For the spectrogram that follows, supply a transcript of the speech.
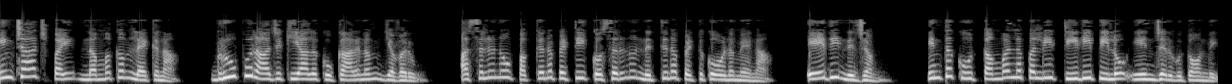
ఇన్ఛార్జ్ పై నమ్మకం లేకనా? గ్రూపు రాజకీయాలకు కారణం ఎవరు? అసలును పక్కన పెట్టి కొసరును నెత్తిన పెట్టుకోవడమేనా? ఏది నిజం? ఇంతకు తమ్మళ్ళపల్లి టీడీపీలో ఏం జరుగుతోంది?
